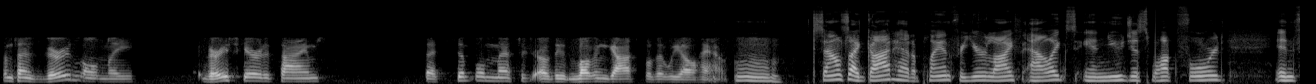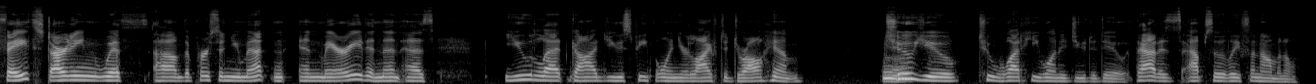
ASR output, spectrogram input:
sometimes very lonely, very scared at times. That simple message of the loving gospel that we all have. Mm. Sounds like God had a plan for your life, Alex, and you just walk forward in faith, starting with um, the person you met and, and married, and then as you let God use people in your life to draw Him mm-hmm. to you to what He wanted you to do. That is absolutely phenomenal.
